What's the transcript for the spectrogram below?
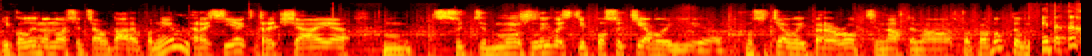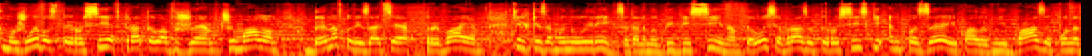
І коли наносяться удари по ним, Росія втрачає можливості по суттєвої по суттєвої переробці нафти на нафтопродукти. І таких можливостей Росія втратила вже чимало. Денафтовізація триває. Тільки за минулий рік, за даними BBC, нам вдалося вразити російські НПЗ і паливні бази понад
